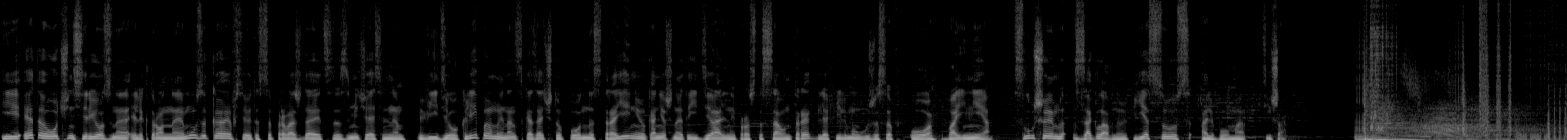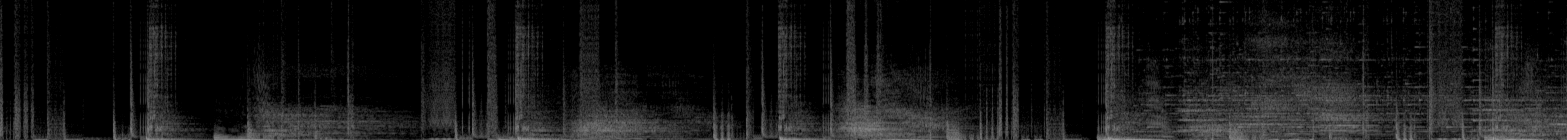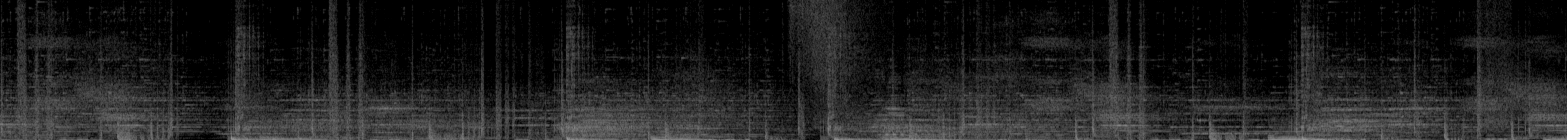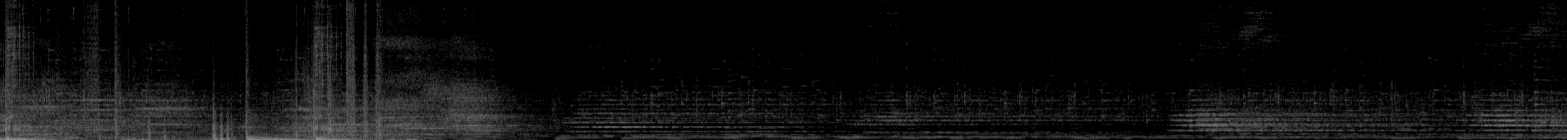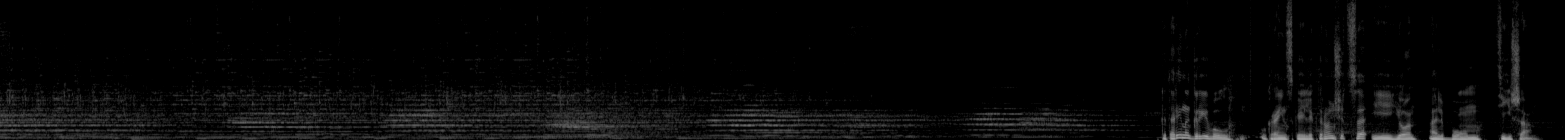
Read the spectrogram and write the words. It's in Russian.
И это очень серьезная электронная музыка. Все это сопровождается замечательным видеоклипом. И надо сказать, что по настроению, конечно, это идеальный просто саундтрек для фильма ужасов о войне. Слушаем заглавную пьесу с альбома «Тиша». Катарина Гривул, украинская электронщица, и ее альбом «Тиша».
